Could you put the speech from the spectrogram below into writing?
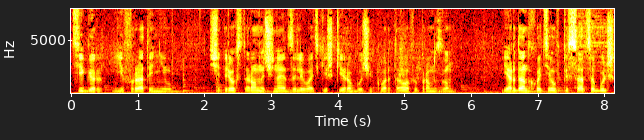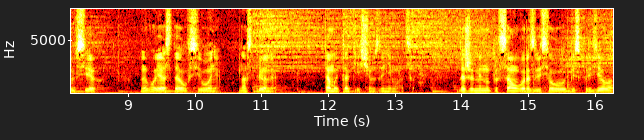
Тигр, Ефрат и Нил. С четырех сторон начинают заливать кишки рабочих кварталов и промзон. Иордан хотел вписаться больше всех, но его я оставил в Сионе, на стреме. Там и так есть чем заниматься. Даже в минуты самого развеселого беспредела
